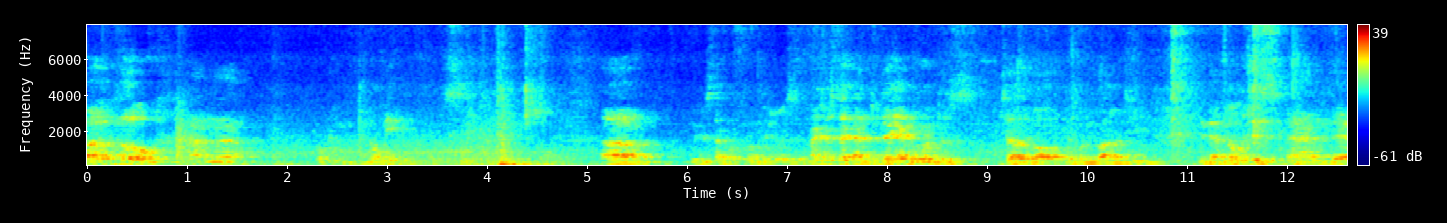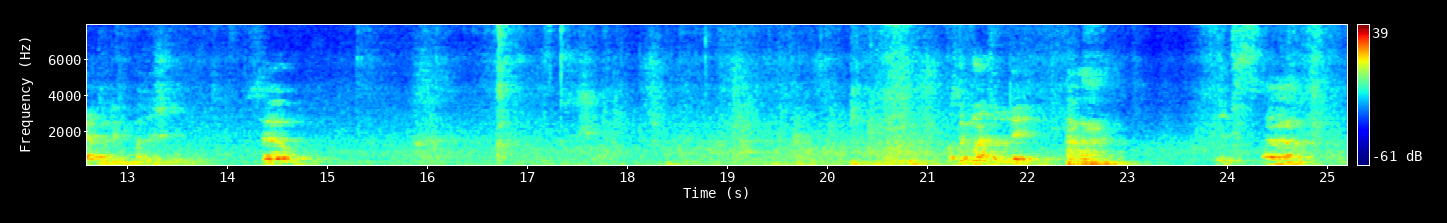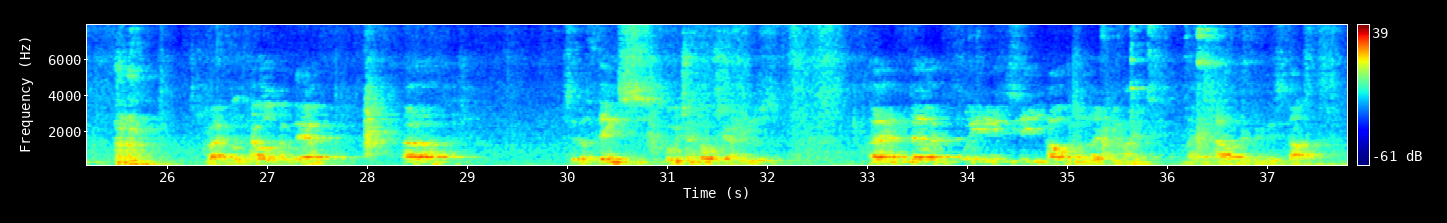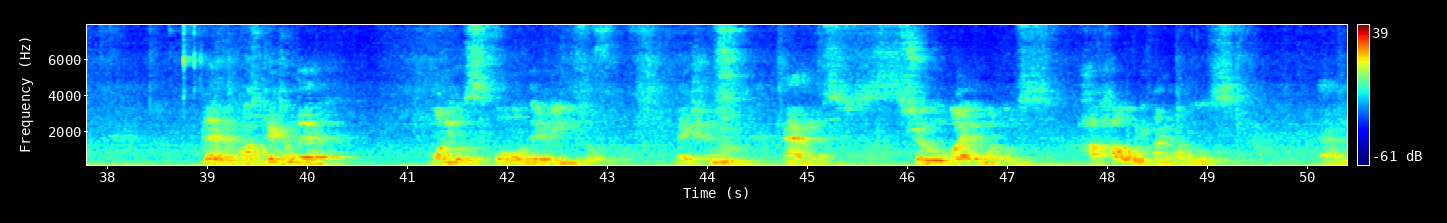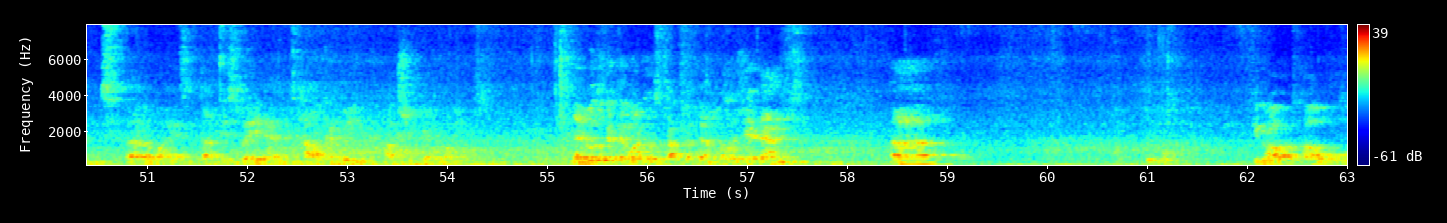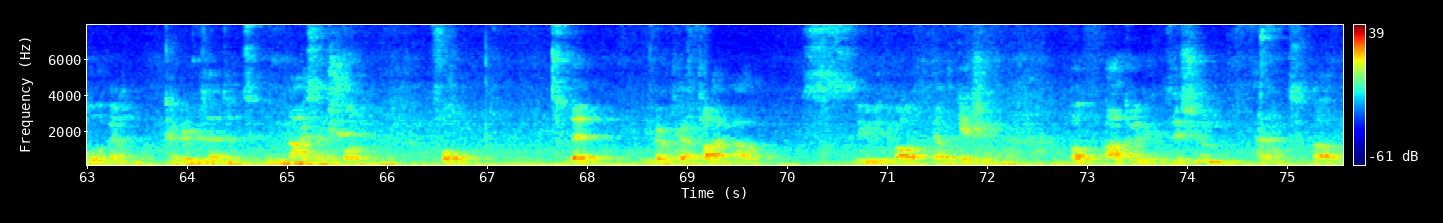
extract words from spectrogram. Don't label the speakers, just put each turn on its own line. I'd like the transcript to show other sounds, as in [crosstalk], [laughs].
Uh, hello, uh, probably know me. Um, just have from the University of Manchester, and today I'm going to tell about the modularity in the ontologies and their atomic decomposition. So, what's the plan for today? it's uh, [coughs] right. We'll have a look at the uh, set of things for which ontology are used. And uh, we see how the modularity might, might help in these tasks. Then we concentrate on the modules for the reuse of information and show why the modules, how, how we define modules and uh, why is it done this way and how can we actually get modules. Then we'll look at the module structure of the ontology and uh, figure out how all of them can be represented in a nice and short form. Then, if I would have time, I'll speak a bit about the application of atomic decomposition and, well,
